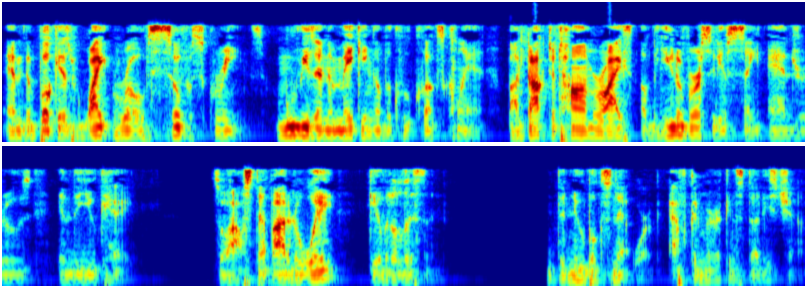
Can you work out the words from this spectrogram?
And the book is White Robes, Silver Screens Movies and the Making of the Ku Klux Klan by Dr. Tom Rice of the University of St. Andrews in the UK. So I'll step out of the way, give it a listen. The New Books Network, African American Studies channel.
